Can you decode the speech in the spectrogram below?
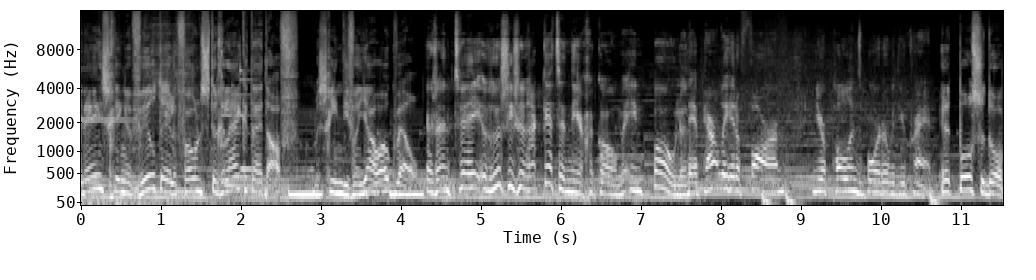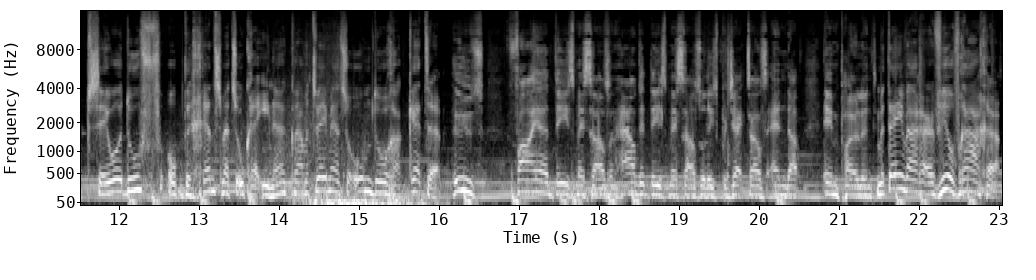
Ineens gingen veel telefoons tegelijkertijd af. Misschien die van jou ook wel. Er zijn twee Russische raketten neergekomen in Polen. They apparently hit a farm near Poland's border with Ukraine. In het Poolse dorp Sewodów, op de grens met Oekraïne, kwamen twee mensen om door raketten. Who's fired these missiles and how did these missiles or these projectiles end up in Poland? Meteen waren er veel vragen.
